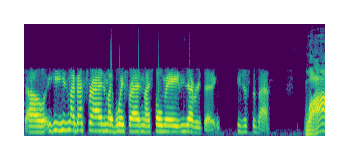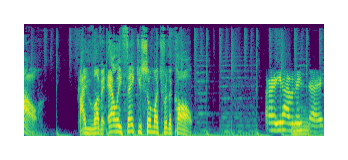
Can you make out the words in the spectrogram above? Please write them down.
so he, he's my best friend, my boyfriend, my soulmate. He's everything. He's just the best. Wow, I love it, Allie. Thank you so much for the call. All right, you have a nice day.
